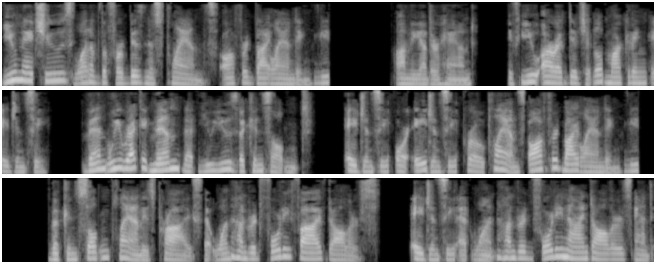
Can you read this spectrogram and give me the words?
you may choose one of the four business plans offered by Landingi. On the other hand, if you are a digital marketing agency, then we recommend that you use the consultant, agency or agency pro plans offered by Landingi. The consultant plan is priced at $145, agency at $149 and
